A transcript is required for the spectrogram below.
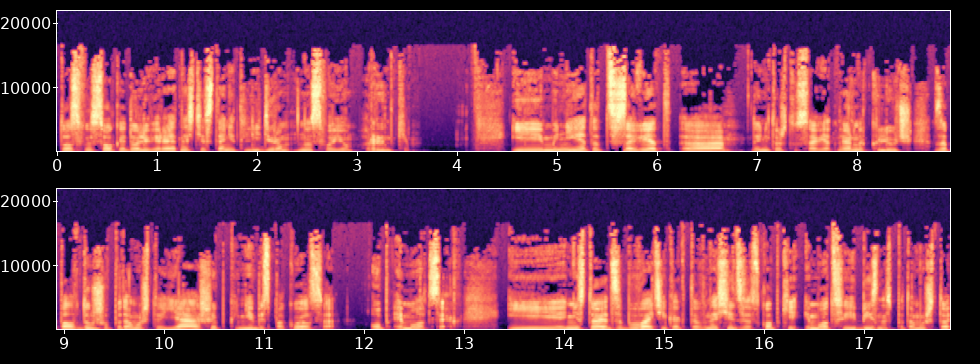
то с высокой долей вероятности станет лидером на своем рынке. И мне этот совет, э, да не то что совет, наверное, ключ запал в душу, потому что я ошибкой не беспокоился об эмоциях. И не стоит забывать и как-то вносить за скобки эмоции и бизнес, потому что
